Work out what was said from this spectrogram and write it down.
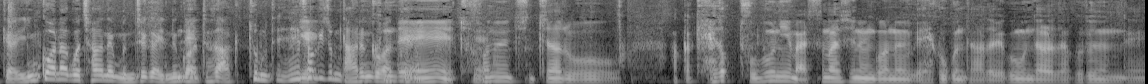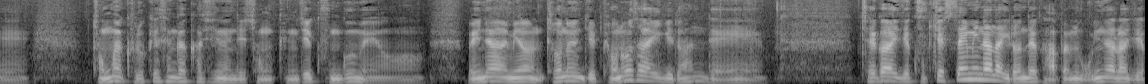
그러니까 인권하고 차원의 문제가 있는 것 같아서 좀 해석이 예, 좀 다른 것 근데 같아요. 예. 저는 진짜로 아까 계속 두 분이 말씀하시는 거는 외국은 다르다, 외국은 다르다 그러는데 정말 그렇게 생각하시는지 정말 굉장히 궁금해요. 왜냐하면 저는 이제 변호사이기도 한데 제가 이제 국제 세미나나 이런 데 가보면 우리나라 이제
